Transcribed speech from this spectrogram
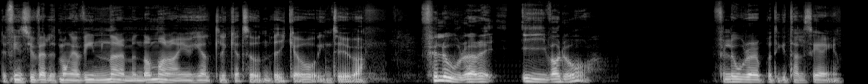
Det finns ju väldigt många vinnare men de har han ju helt lyckats undvika att intervjua. Förlorare i vad då? Förlorare på digitaliseringen.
